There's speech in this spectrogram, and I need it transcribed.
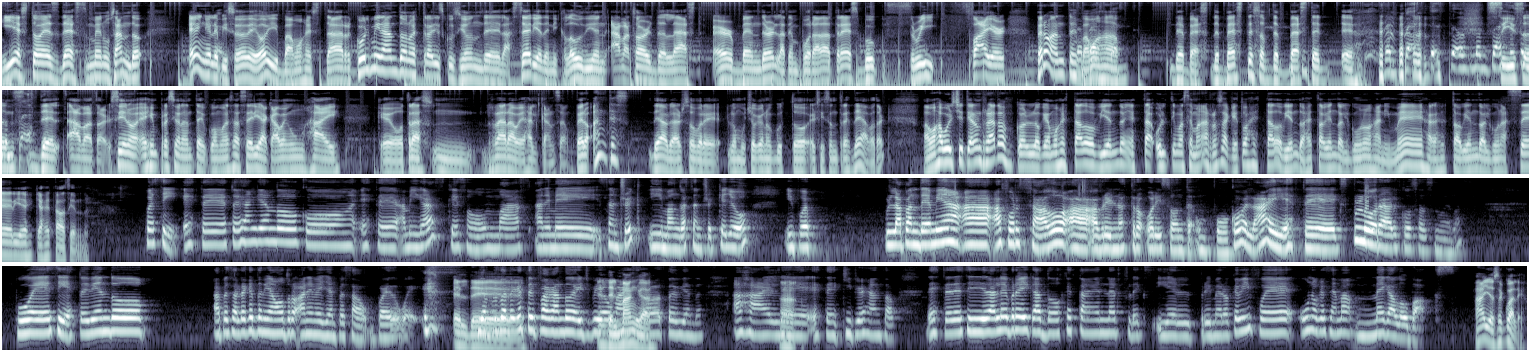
y esto es Desmenuzando. En el episodio de hoy vamos a estar culminando nuestra discusión de la serie de Nickelodeon Avatar The Last Airbender, la temporada 3, Book 3 Fire. Pero antes vamos a... The best, the bestest of the bested eh, seasons del Avatar. Sí, no, es impresionante cómo esa serie acaba en un high que otras mm, rara vez alcanzan. Pero antes de hablar sobre lo mucho que nos gustó el Season 3 de Avatar, vamos a bullshitear un rato con lo que hemos estado viendo en esta última semana. Rosa, ¿qué tú has estado viendo? ¿Has estado viendo algunos animes? ¿Has estado viendo algunas series? ¿Qué has estado haciendo? Pues sí, este, estoy hangueando con este, amigas que son más anime centric y manga centric que yo. Y pues la pandemia ha, ha, forzado a abrir nuestro horizonte un poco, ¿verdad? Y este, explorar cosas nuevas. Pues sí, estoy viendo, a pesar de que tenía otro anime ya empezado, by the way. El de... y a pesar de que estoy pagando HBO el del Max, manga. yo lo estoy viendo. Ajá, el de Ajá. este, Keep Your Hands Off. Este, decidí darle break a dos que están en Netflix y el primero que vi fue uno que se llama Megalobox. Ah, yo sé cuál es.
